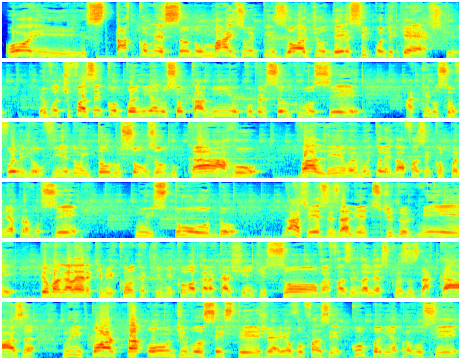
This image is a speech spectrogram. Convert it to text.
Oi, está começando mais um episódio desse podcast. Eu vou te fazer companhia no seu caminho, conversando com você aqui no seu fone de ouvido ou então no somzão do carro. Valeu, é muito legal fazer companhia para você no estudo, às vezes ali antes de dormir. Tem uma galera que me conta que me coloca na caixinha de som, vai fazendo ali as coisas da casa. Não importa onde você esteja, eu vou fazer companhia para você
